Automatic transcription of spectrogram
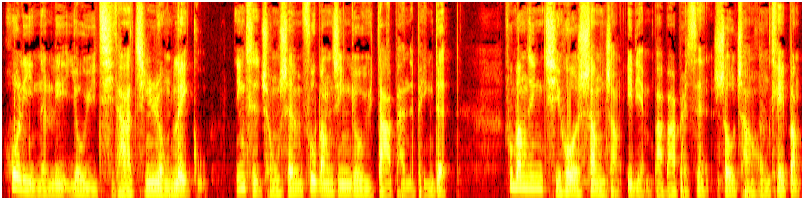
获利能力优于其他金融类股，因此重申富邦金优于大盘的平等。富邦金期货上涨一点八八 percent，收长红 K 棒，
